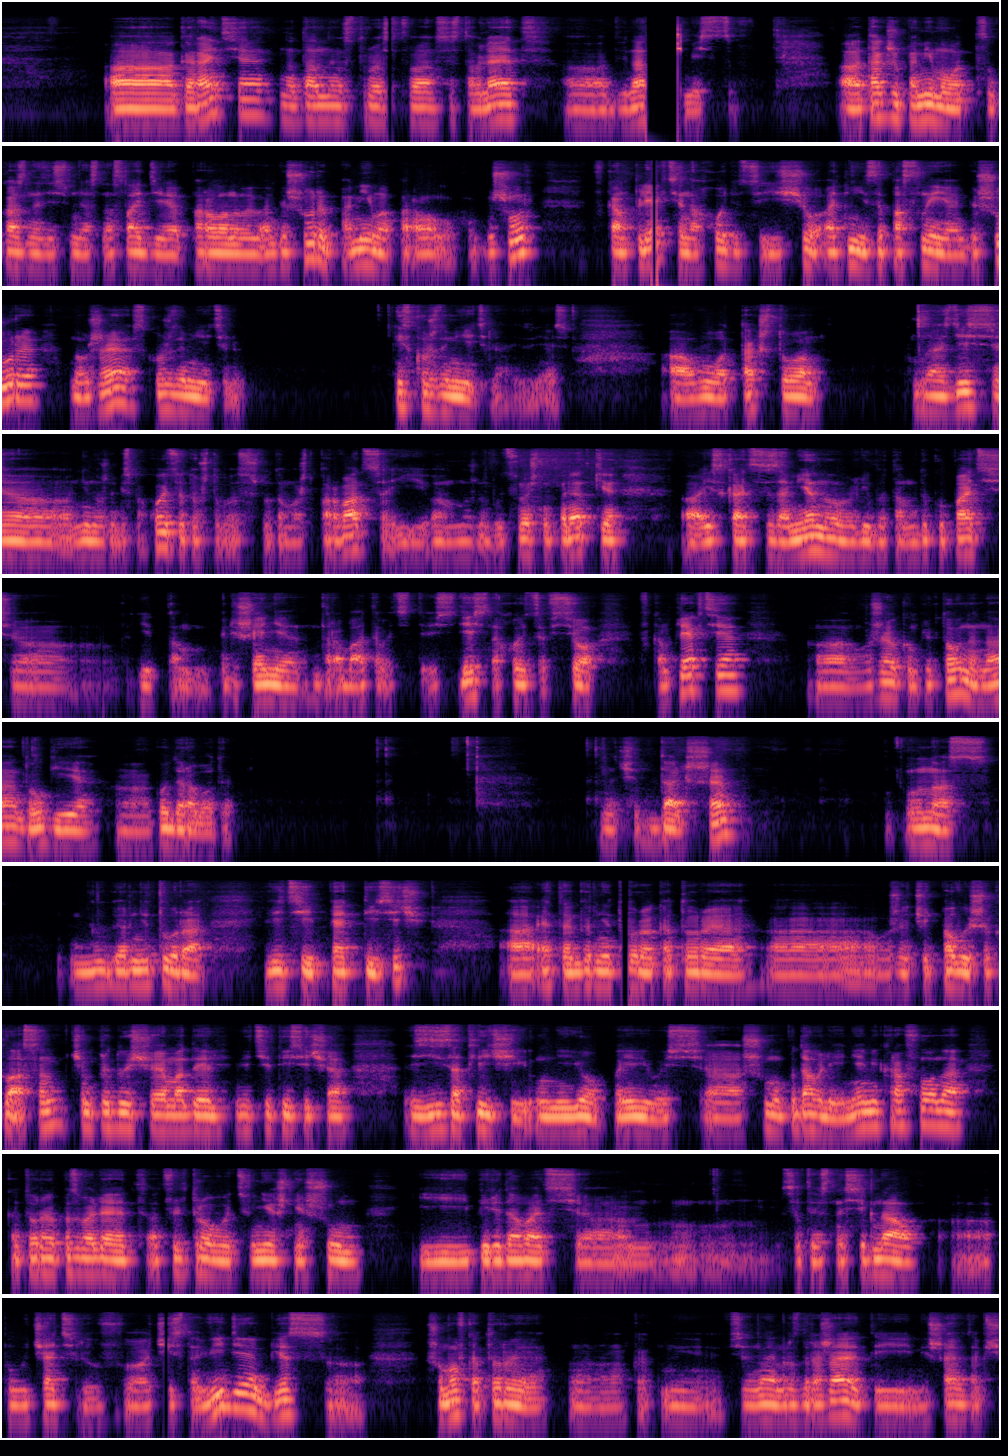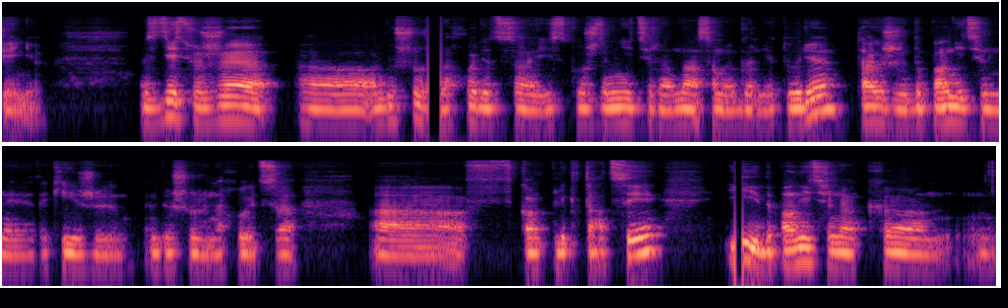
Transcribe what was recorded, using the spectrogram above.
Гарантия на данное устройство составляет 12 месяцев. Также помимо, вот указано здесь у меня на слайде поролоновые амбушюры, помимо поролоновых амбушюр в комплекте находятся еще одни запасные амбушюры, но уже с кожзаменителем из кожзаменителя, извиняюсь. А, вот, так что а, здесь э, не нужно беспокоиться, то, что у вас что-то может порваться, и вам нужно будет в срочном порядке а, искать замену, либо там докупать какие-то там решения, дорабатывать. То есть здесь находится все в комплекте, уже укомплектовано на долгие годы работы. Значит, дальше у нас гарнитура VT5000. А, это гарнитура, которая а, уже чуть повыше классом, чем предыдущая модель VT1000. Из отличий у нее появилось а, шумоподавление микрофона, которое позволяет отфильтровывать внешний шум и передавать, соответственно, сигнал получателю в чистом виде, без шумов, которые, как мы все знаем, раздражают и мешают общению. Здесь уже э, амбушюр находится из кожзаменителя на самой гарнитуре. Также дополнительные такие же амбушюры находятся а, в комплектации. И дополнительно к,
